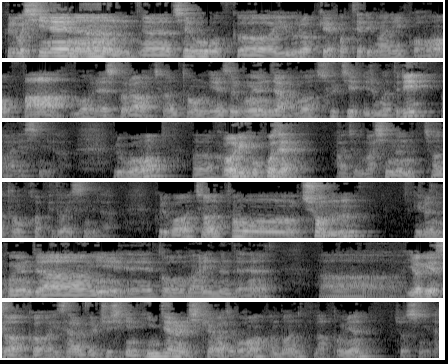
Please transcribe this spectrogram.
그리고 시내에는 어, 최고급 그 유럽계 호텔이 많이 있고 바, 뭐 레스토랑, 전통 예술 공연장, 뭐 술집 이런 것들이 많이 있습니다. 그리고 어, 거리 곳곳에 아주 맛있는 전통 커피도 있습니다. 그리고 전통 춤 이런 공연장이 예, 또 많이 있는데 어, 여기에서 그 이 사람들 주식인 인제를 시켜가지고 한번 맛보면 좋습니다.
